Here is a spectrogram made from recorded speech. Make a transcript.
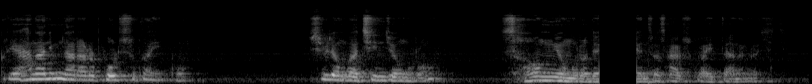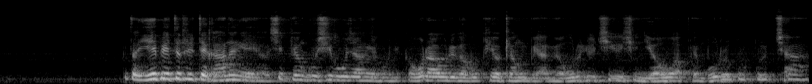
그래야 하나님 나라를 볼 수가 있고 신령과 진정으로 성령으로 되면서 살 수가 있다는 것이지. 그다 예배 드릴 때 가능해요. 시편 95장에 보니까 오라 우리가 굽혀 경배하며 우리를 지으신 여호와 앞에 무릎을 꿇자.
